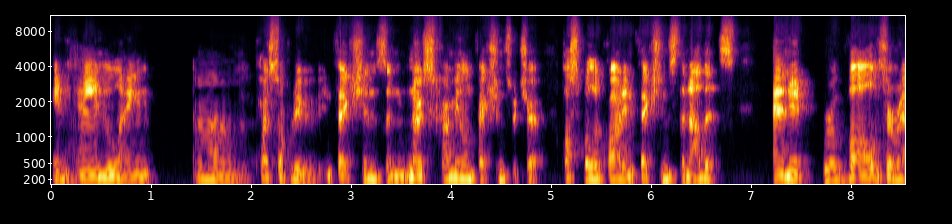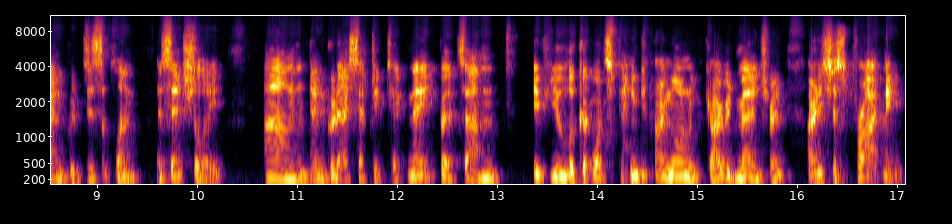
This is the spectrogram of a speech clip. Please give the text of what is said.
in handling um, post-operative infections and nosocomial infections, which are hospital-acquired infections, than others. And it revolves around good discipline, essentially, um, and good aseptic technique. But um, if you look at what's been going on with COVID management, I mean, it's just frightening.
